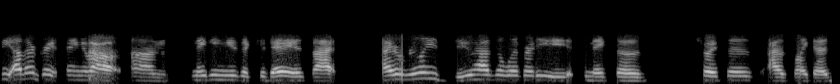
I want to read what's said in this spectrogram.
the other great thing about um making music today is that i really do have the liberty to make those choices as like a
